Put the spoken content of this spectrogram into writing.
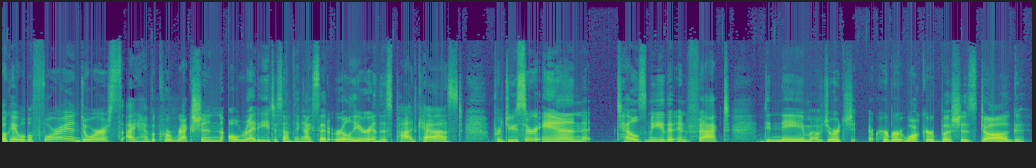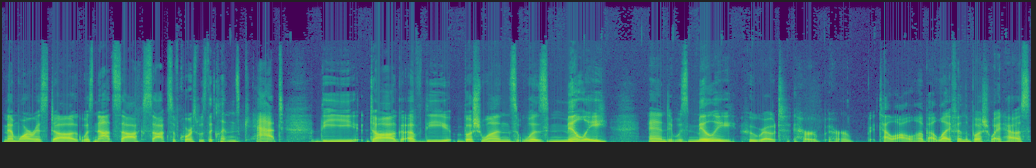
Okay, well, before I endorse, I have a correction already to something I said earlier in this podcast. Producer Ann tells me that, in fact, the name of George Herbert Walker Bush's dog, memoirist dog, was not Socks. Socks, of course, was the Clintons' cat. The dog of the Bush ones was Millie. And it was Millie who wrote her her tell all about life in the Bush White House.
